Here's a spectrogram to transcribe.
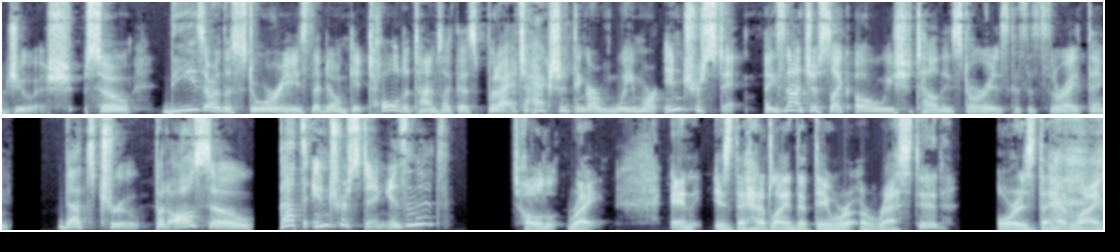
Jewish. So these are the stories that don't get told at times like this, but I actually think are way more interesting. It's not just like, oh, we should tell these stories because it's the right thing. That's true. But also, that's interesting, isn't it? Total right. And is the headline that they were arrested? Or is the headline,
